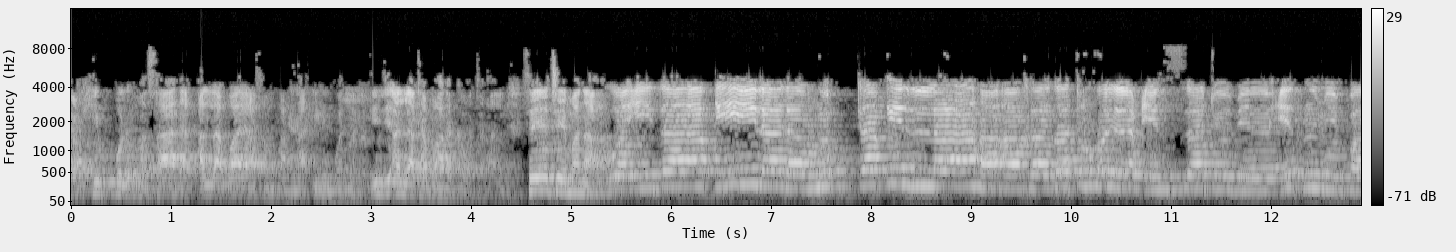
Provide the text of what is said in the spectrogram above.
yuhibbul fasada Allah baya son barna irin wannan. Inji Allah tabaaraka wa ta'ala. Sai ya ce mana wa idza qila lahu ittaqillaha akhadhathu al'izzatu bil ithmi fa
